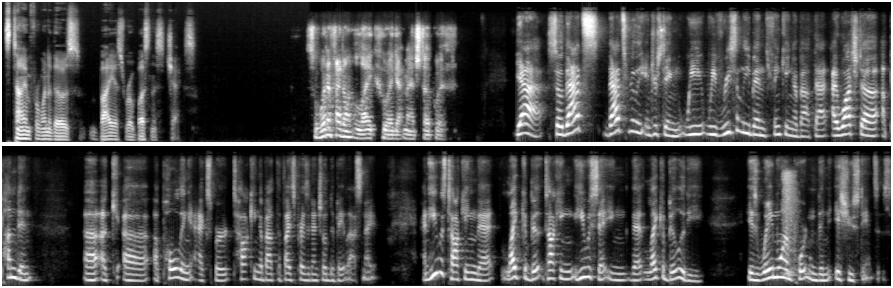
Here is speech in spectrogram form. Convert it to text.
It's time for one of those bias robustness checks. So, what if I don't like who I got matched up with? Yeah, so that's that's really interesting. We we've recently been thinking about that. I watched a, a pundit, uh, a uh, a polling expert talking about the vice presidential debate last night, and he was talking that like talking he was saying that likability is way more important than issue stances.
